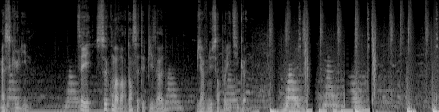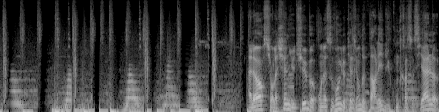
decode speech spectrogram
masculine. C'est ce qu'on va voir dans cet épisode. Bienvenue sur Politicon. Alors, sur la chaîne YouTube, on a souvent eu l'occasion de parler du contrat social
